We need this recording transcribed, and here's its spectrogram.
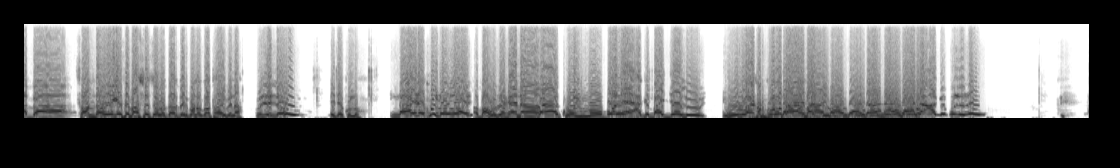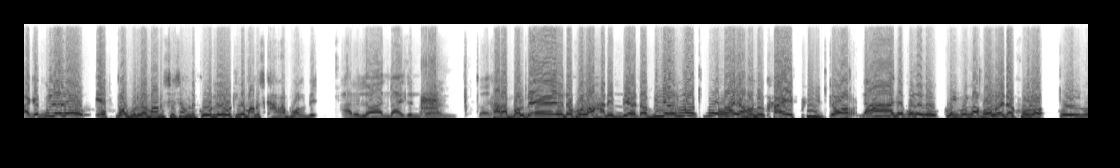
আব্বা। সন্ধ্যা হয়ে গেছে বাসায় চলো তাদের কোনো কথা হইবে না। বুঝলো এটা খুলো। না এটা খুলবার লয় ভালো দেখায় না। না খুলমু বলে আগে বাইর যাই লই। খোলো এখন খোলো তারপর খোলো। না, আগে খুলে লও। আগে খুলে লও। এতগুলা মানুষের সামনে করলে উঠলে মানুষ খারাপ বলবে। আরে লন বাস। খারাপ বলবে এটা খোলো। বেটা বিয়ার লোক বলা এখনও খায় ফিটর। না আগে খুলে লও খুলবো না। খোলো এটা খুলো। খুলবো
